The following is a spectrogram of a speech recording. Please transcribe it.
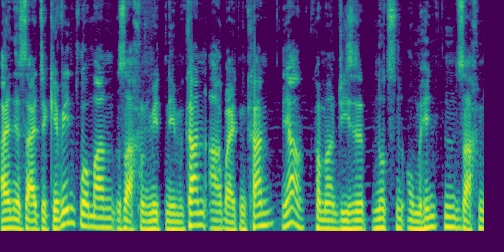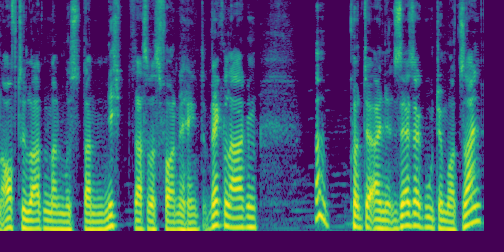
eine Seite gewinnt, wo man Sachen mitnehmen kann, arbeiten kann. Ja, kann man diese nutzen, um hinten Sachen aufzuladen. Man muss dann nicht das, was vorne hängt, weglagen. Ja, könnte eine sehr, sehr gute Mod sein.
